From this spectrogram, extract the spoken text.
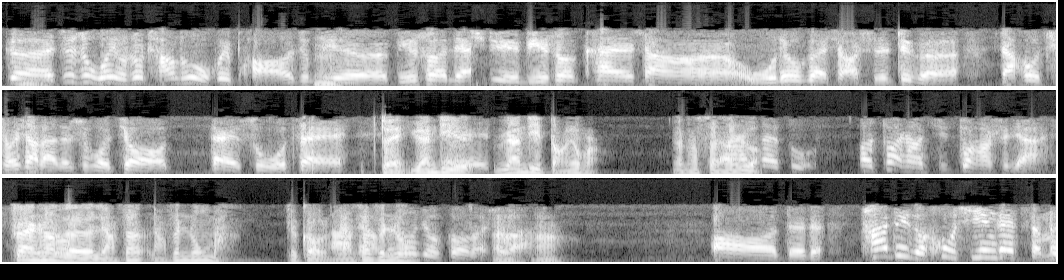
个就是我有时候长途我会跑，就比、嗯比如说连续，比如说开上五六个小时，这个然后停下来的时候叫怠速在对，原地呃原地等一会儿，让它散散热啊，怠速啊转上几多长时间？转上个两三两分钟吧就够了，啊两三分钟就够了是啊吧？啊。哦，对对，它这个后期应该怎么？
